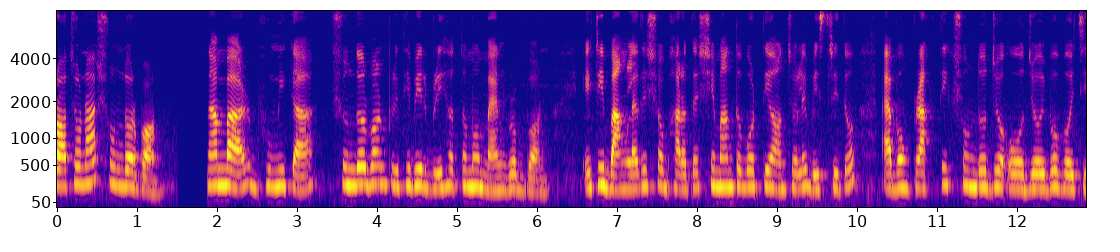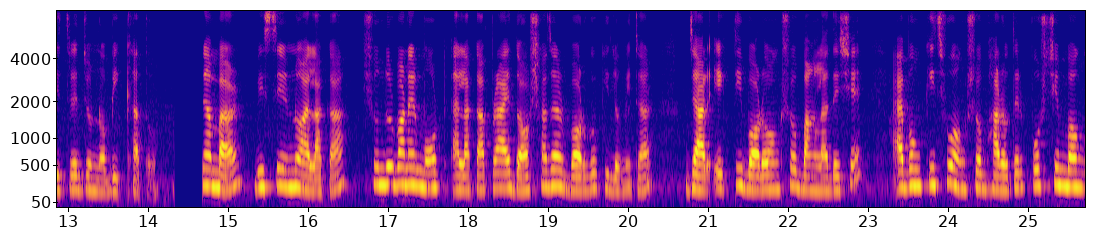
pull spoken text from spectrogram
রচনা সুন্দরবন। নাম্বার, ভূমিকা, সুন্দরবন পৃথিবীর বৃহত্তম ম্যানগ্রোভ বন। এটি বাংলাদেশ ও ভারতের সীমান্তবর্তী অঞ্চলে বিস্তৃত এবং প্রাকৃতিক সৌন্দর্য ও জৈব বৈচিত্র্যের জন্য বিখ্যাত। নাম্বার, বিস্তীর্ণ এলাকা। সুন্দরবনের মোট এলাকা প্রায় দশ হাজার বর্গ কিলোমিটার, যার একটি বড় অংশ বাংলাদেশে এবং কিছু অংশ ভারতের পশ্চিমবঙ্গ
